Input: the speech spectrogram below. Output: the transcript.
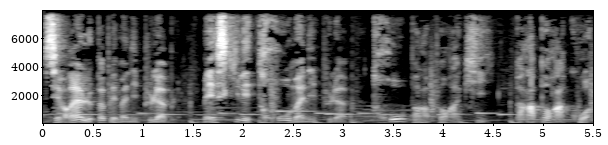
c'est vrai, le peuple est manipulable. Mais est-ce qu'il est trop manipulable? Trop par rapport à qui? Par rapport à quoi?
